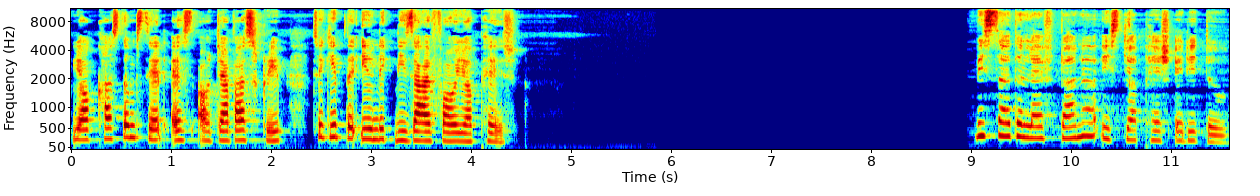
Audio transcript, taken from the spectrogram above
your custom CSS or JavaScript to give the unique design for your page. Beside the left banner is your page editor,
